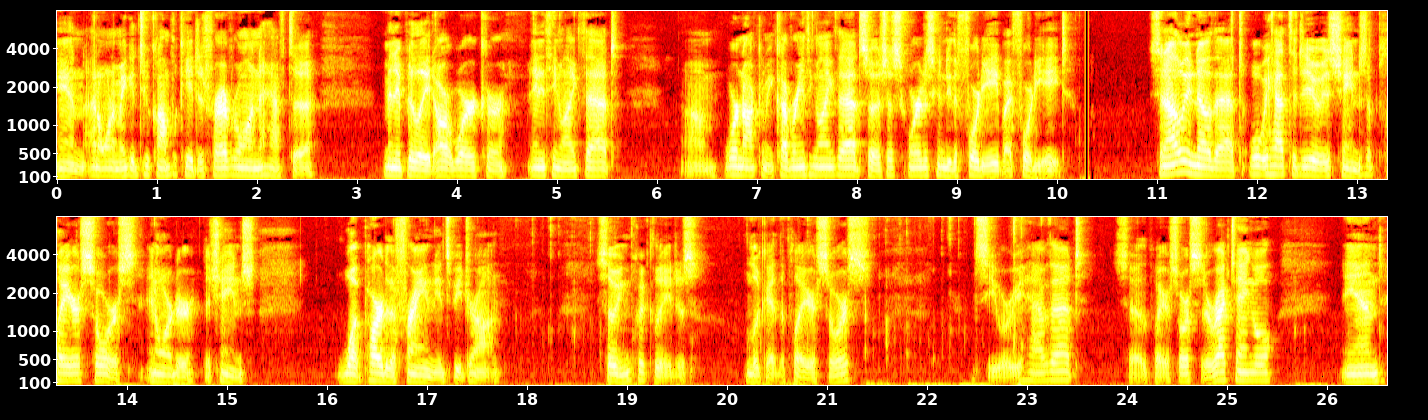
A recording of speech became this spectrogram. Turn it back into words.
and I don't want to make it too complicated for everyone to have to manipulate artwork or anything like that, um, we're not going to be covering anything like that, so it's just we're just going to do the 48 by 48. So now that we know that, what we have to do is change the player source in order to change what part of the frame needs to be drawn. So we can quickly just look at the player source and see where we have that. So the player source is a rectangle, and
